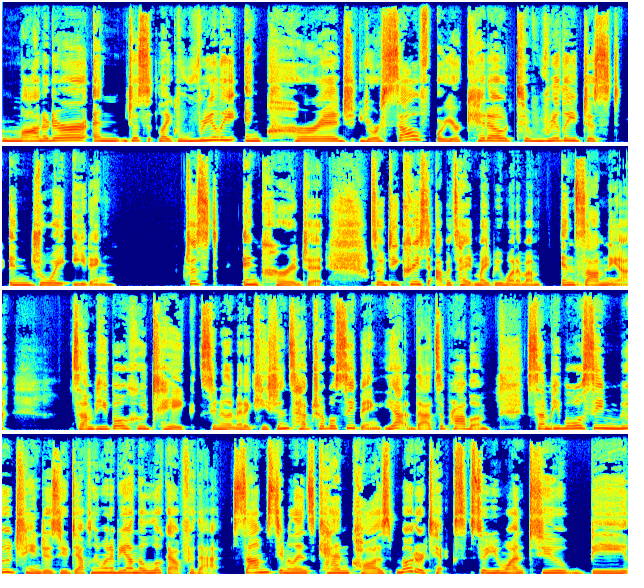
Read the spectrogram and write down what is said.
monitor and just like really encourage yourself or your kiddo to really just enjoy eating. Just encourage it. So decreased appetite might be one of them. Insomnia. Some people who take stimulant medications have trouble sleeping. Yeah, that's a problem. Some people will see mood changes. You definitely want to be on the lookout for that. Some stimulants can cause motor tics. So you want to be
